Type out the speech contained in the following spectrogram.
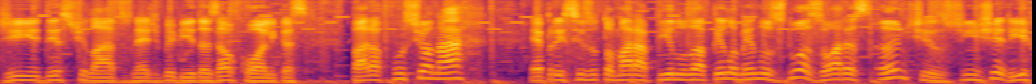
de destilados, né, de bebidas alcoólicas. Para funcionar, é preciso tomar a pílula pelo menos duas horas antes de ingerir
